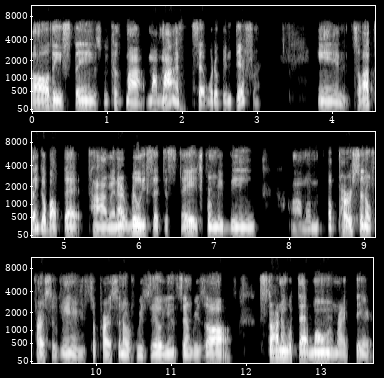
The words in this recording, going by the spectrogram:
all these things because my my mindset would have been different. And so I think about that time, and that really set the stage for me being um, a, a, person of perseverance, a person of resilience and resolve, starting with that moment right there,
